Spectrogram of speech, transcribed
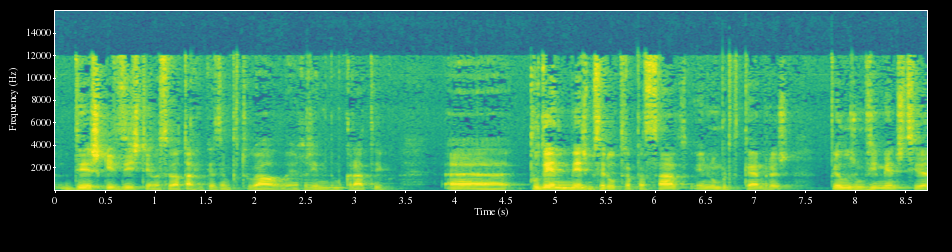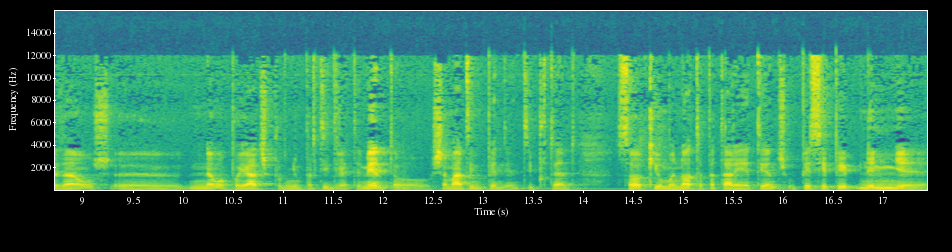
desde que existem eleições autárquicas em Portugal em regime democrático, uh, podendo mesmo ser ultrapassado em número de câmaras pelos movimentos de cidadãos uh, não apoiados por nenhum partido diretamente ou chamados independentes. E, portanto, só aqui uma nota para estarem atentos. O PCP, na minha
